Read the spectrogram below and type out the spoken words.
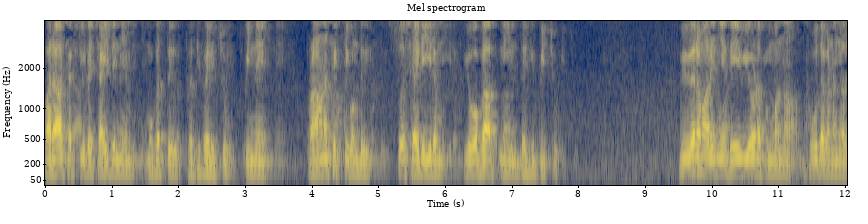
പരാശക്തിയുടെ ചൈതന്യം മുഖത്ത് പ്രതിഫലിച്ചു. പിന്നെ പ്രാണശക്തി കൊണ്ട് സ്വശരീരം യോഗാഗ്നിയിൽ ദഹിപ്പിച്ചു. വിവരമറിഞ്ഞ് ദേവിയോടൊപ്പം വന്ന ഭൂതഗണങ്ങൾ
